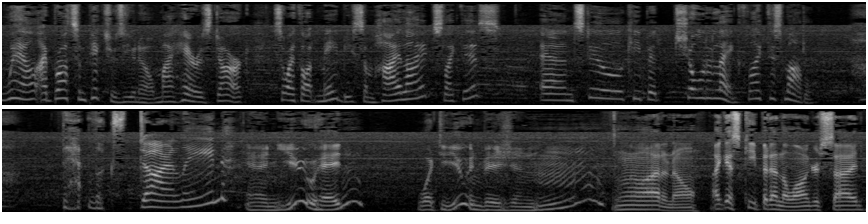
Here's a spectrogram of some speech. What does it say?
Well, I brought some pictures, you know. My hair is dark, so I thought maybe some highlights like this, and still keep it shoulder length like this model. That looks darling. and you, Hayden, what do you envision? Hmm? Oh, I don't know. I guess keep it on the longer side.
